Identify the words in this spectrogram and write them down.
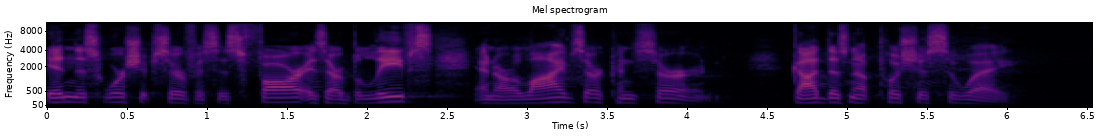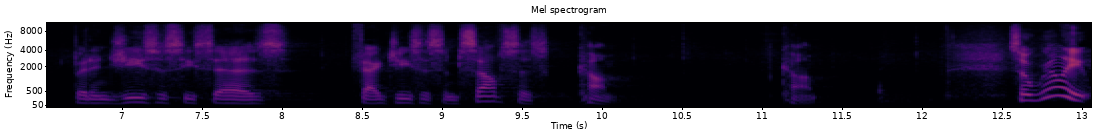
in this worship service, as far as our beliefs and our lives are concerned, God does not push us away. But in Jesus, He says, in fact, Jesus Himself says, Come, come. So, really,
